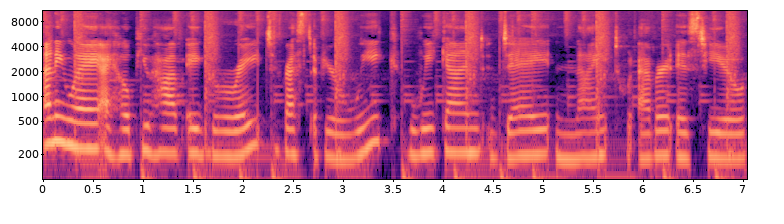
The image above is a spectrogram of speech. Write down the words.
Anyway, I hope you have a great rest of your week, weekend, day, night, whatever it is to you,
